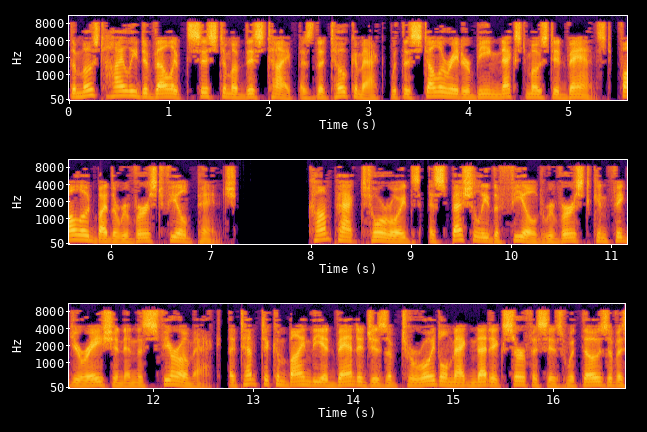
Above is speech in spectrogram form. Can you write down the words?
The most highly developed system of this type is the tokamak, with the stellarator being next most advanced, followed by the reversed field pinch. Compact toroids, especially the field-reversed configuration and the spheromak, attempt to combine the advantages of toroidal magnetic surfaces with those of a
